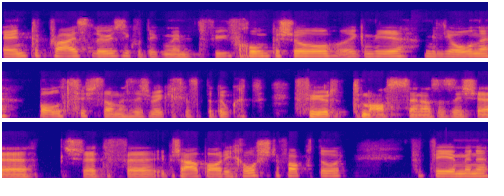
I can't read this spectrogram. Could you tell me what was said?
Enterprise-Lösung, die irgendwie mit fünf Kunden schon irgendwie Millionen Bolz ist, sondern es ist wirklich ein Produkt für die Massen. Also es ist, äh, es ist ein relativ äh, überschaubarer Kostenfaktor für die Firmen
